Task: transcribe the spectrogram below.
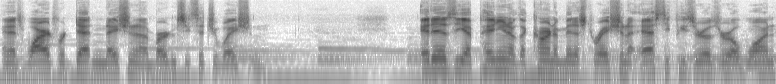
and is wired for detonation in an emergency situation. It is the opinion of the current administration that SCP-001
